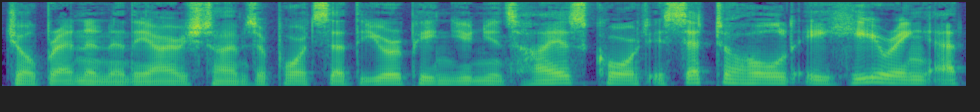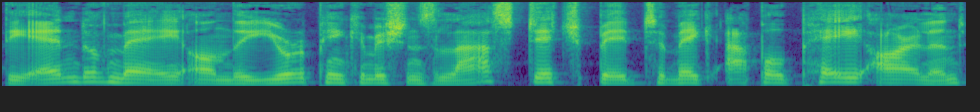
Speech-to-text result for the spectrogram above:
Joe Brennan in the Irish Times reports that the European Union's highest court is set to hold a hearing at the end of May on the European Commission's last ditch bid to make Apple pay Ireland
